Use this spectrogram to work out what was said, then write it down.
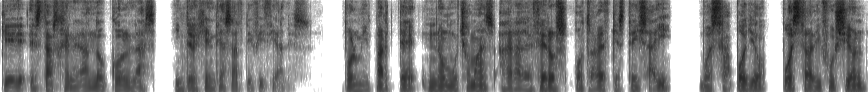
que estás generando con las inteligencias artificiales. Por mi parte, no mucho más, agradeceros otra vez que estéis ahí, vuestro apoyo, vuestra difusión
